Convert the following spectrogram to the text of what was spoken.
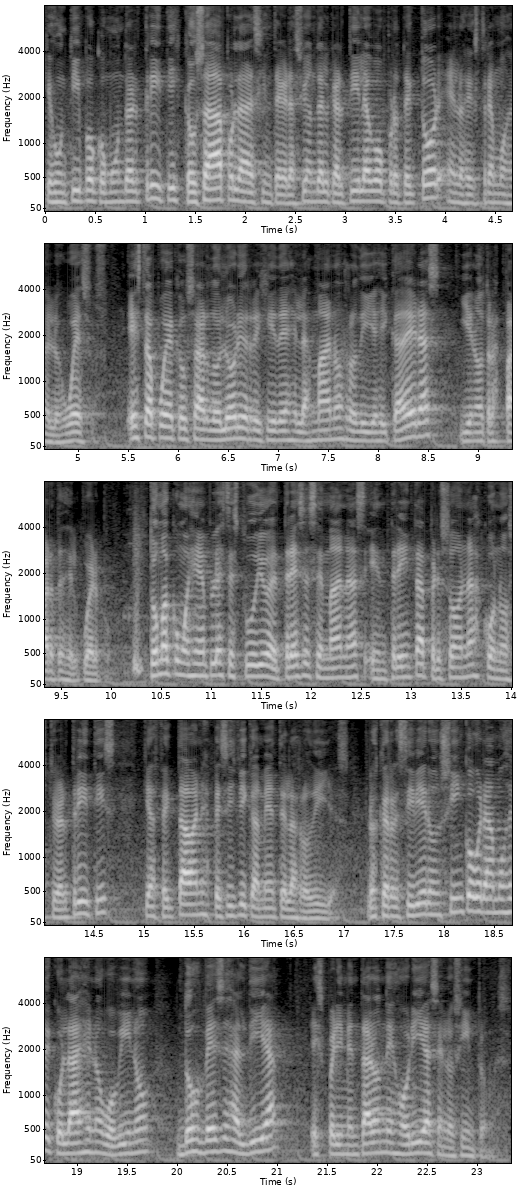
que es un tipo común de artritis causada por la desintegración del cartílago protector en los extremos de los huesos. Esta puede causar dolor y rigidez en las manos, rodillas y caderas y en otras partes del cuerpo. Toma como ejemplo este estudio de 13 semanas en 30 personas con osteoartritis que afectaban específicamente las rodillas. Los que recibieron 5 gramos de colágeno bovino dos veces al día experimentaron mejorías en los síntomas.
